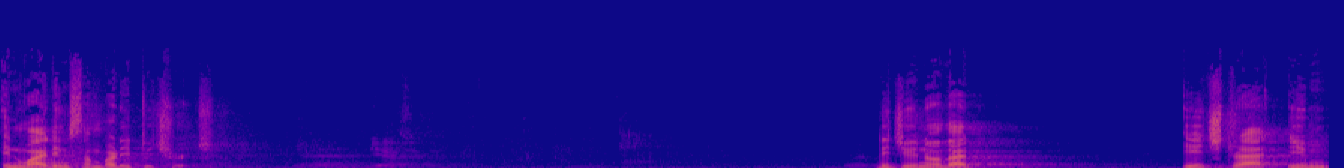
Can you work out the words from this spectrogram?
inviting somebody to church. Yes. Did you know that each tract you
